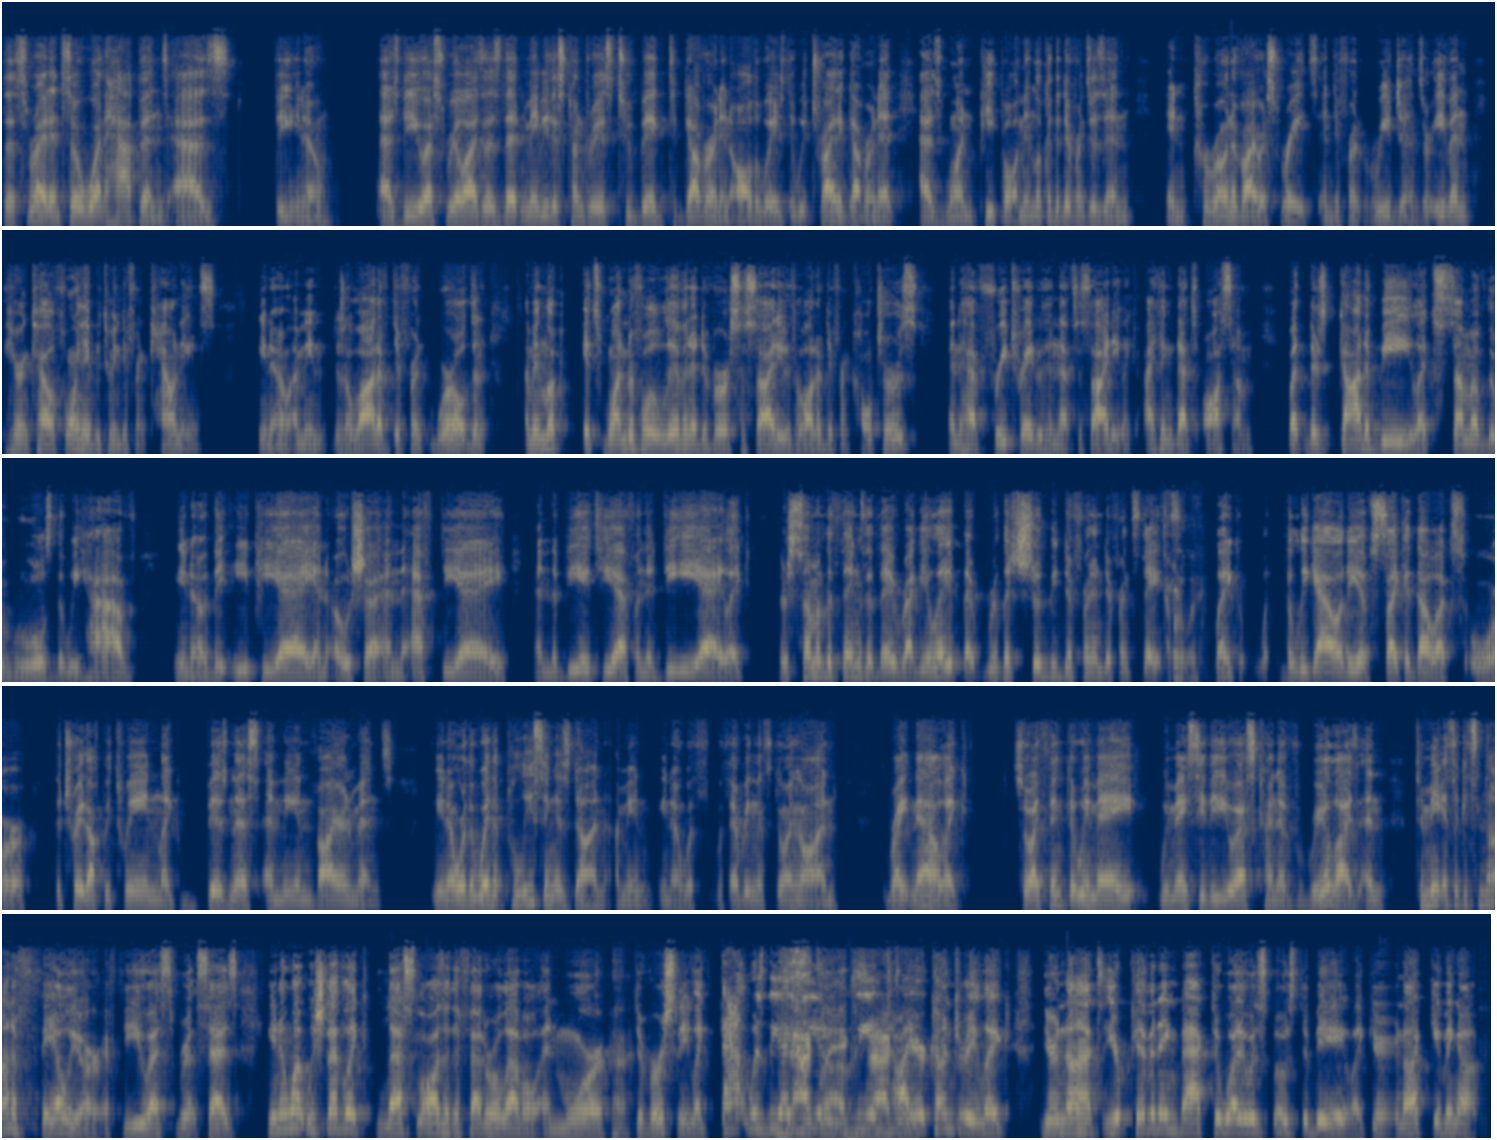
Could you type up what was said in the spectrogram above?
that's right and so what happens as the you know as the US realizes that maybe this country is too big to govern in all the ways that we try to govern it as one people. I mean, look at the differences in in coronavirus rates in different regions or even here in California between different counties. You know, I mean, there's a lot of different worlds and I mean, look, it's wonderful to live in a diverse society with a lot of different cultures and to have free trade within that society. Like, I think that's awesome. But there's got to be like some of the rules that we have, you know, the EPA and OSHA and the FDA and the BATF and the DEA. Like, there's some of the things that they regulate that re- that should be different in different states. Totally. Like the legality of psychedelics or the trade-off between like business and the environment you know or the way that policing is done i mean you know with with everything that's going on right now like so i think that we may we may see the us kind of realize and to me it's like it's not a failure if the us says you know what we should have like less laws at the federal level and more yeah. diversity. Like that was the exactly, idea of exactly. the entire country. Like you're not you're pivoting back to what it was supposed to be. Like you're not giving up.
